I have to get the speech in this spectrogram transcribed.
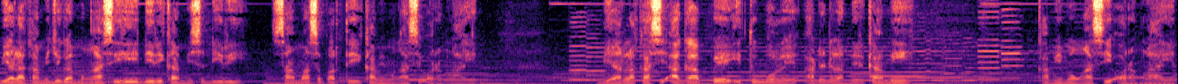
biarlah kami juga mengasihi diri kami sendiri sama seperti kami mengasihi orang lain. Biarlah kasih agape itu boleh ada dalam diri kami. Kami mau ngasih orang lain.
